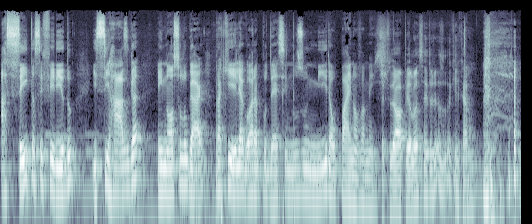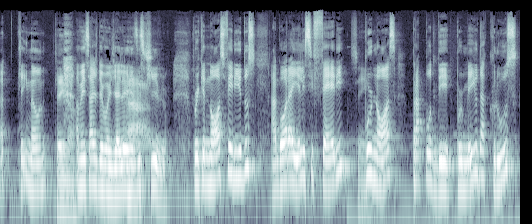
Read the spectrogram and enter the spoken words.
aceita ser ferido e se rasga em nosso lugar para que ele agora pudesse nos unir ao Pai novamente. Se fizer um apelo, eu aceito Jesus aqui, cara. Então... Quem não, né? Quem não? A mensagem do Evangelho é ah. irresistível. Porque nós feridos, agora ele se fere Sim. por nós para poder, por meio da cruz,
